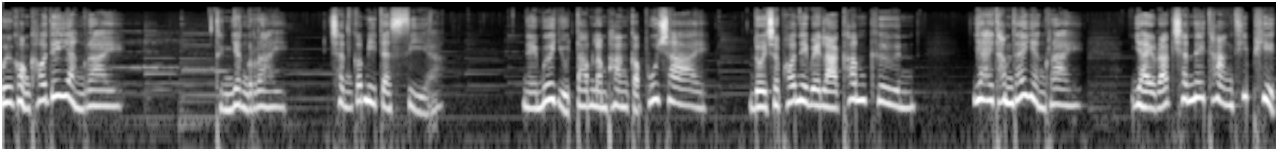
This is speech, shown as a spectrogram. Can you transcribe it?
มือของเขาได้อย่างไร ถึงอย่างไร ฉันก็มีแต่เสีย ในเมื่ออยู่ตามลำพังกับผู้ชาย โดยเฉพาะในเวลาค่ำคืน ยายทำได้อย่างไร ยายรักฉันในทางที่ผิด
